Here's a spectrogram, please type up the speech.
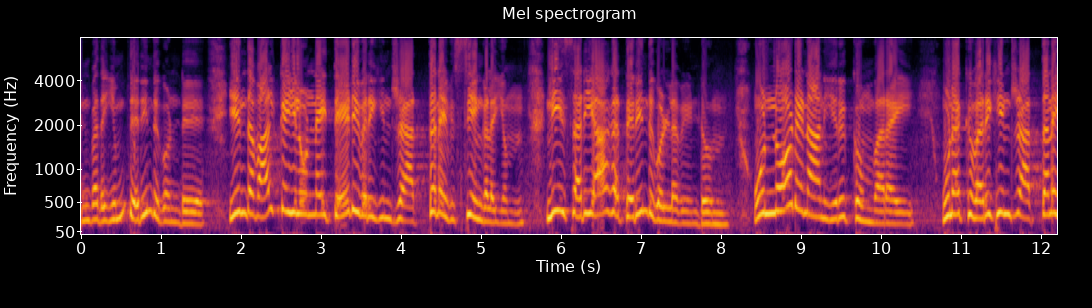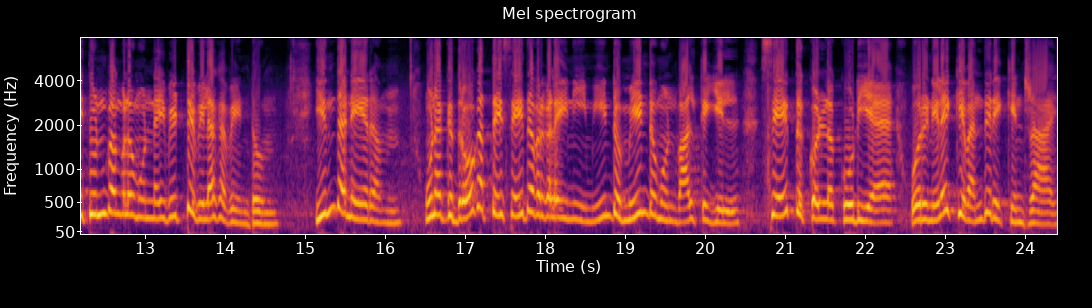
என்பதையும் தெரிந்து கொண்டு இந்த வாழ்க்கையில் உன்னை தேடி வருகின்ற அத்தனை விஷயங்களையும் நீ சரியாக தெரிந்து கொள்ள வேண்டும். உன்னோடு நான் இருக்கும் வரை உனக்கு வருகின்ற அத்தனை துன்பங்களும் உன்னை விட்டு விலக வேண்டும். இந்த நேரம் உனக்கு துரோகத்தை செய்தவர்களை நீ மீண்டும் மீண்டும் மீண்டும் உன் வாழ்க்கையில் சேர்த்து கொள்ளக்கூடிய ஒரு நிலைக்கு வந்திருக்கின்றாய்.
